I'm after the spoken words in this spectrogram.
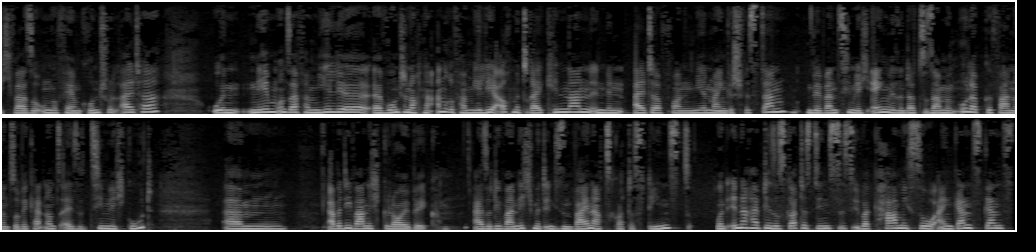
Ich war so ungefähr im Grundschulalter und neben unserer Familie äh, wohnte noch eine andere Familie, auch mit drei Kindern in dem Alter von mir und meinen Geschwistern. Wir waren ziemlich eng, wir sind da zusammen im Urlaub gefahren und so. Wir kannten uns also ziemlich gut. Ähm, aber die waren nicht gläubig. Also die waren nicht mit in diesem Weihnachtsgottesdienst. Und innerhalb dieses Gottesdienstes überkam mich so ein ganz, ganz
